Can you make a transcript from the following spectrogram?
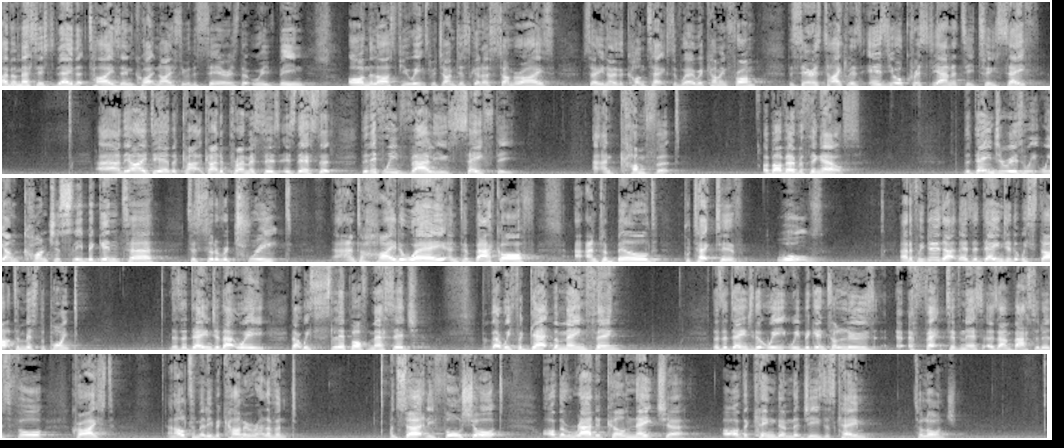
I have a message today that ties in quite nicely with the series that we've been on the last few weeks, which I'm just going to summarize so you know the context of where we're coming from. The series title is Is Your Christianity Too Safe? And the idea, the kind of premise is, is this that, that if we value safety and comfort above everything else, the danger is we, we unconsciously begin to, to sort of retreat and to hide away and to back off and to build protective walls. And if we do that, there's a danger that we start to miss the point. There's a danger that we, that we slip off message, that we forget the main thing. There's a danger that we, we begin to lose effectiveness as ambassadors for Christ and ultimately become irrelevant. And certainly fall short of the radical nature of the kingdom that Jesus came to launch.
